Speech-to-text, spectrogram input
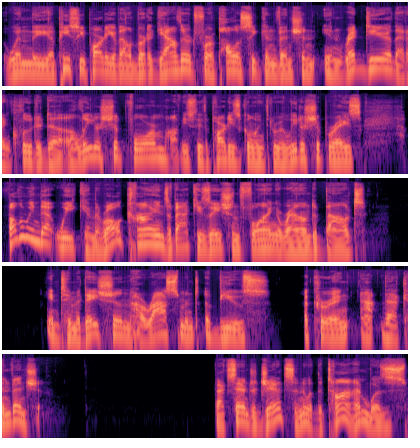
when the uh, PC Party of Alberta gathered for a policy convention in Red Deer that included a, a leadership forum. Obviously, the party's going through a leadership race. Following that weekend, there were all kinds of accusations flying around about intimidation, harassment, abuse occurring at that convention fact, Sandra Jansen, who at the time was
